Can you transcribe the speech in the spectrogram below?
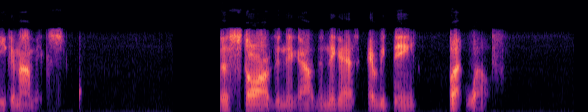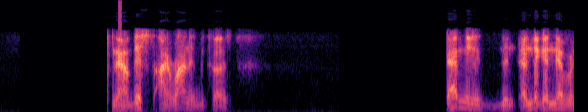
economics. Let's starve the nigga out. The nigga has everything but wealth. Now, this is ironic because that means a nigga never,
